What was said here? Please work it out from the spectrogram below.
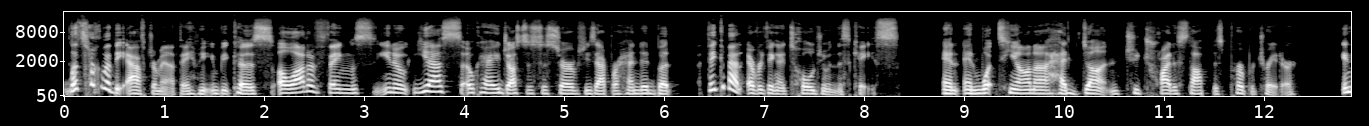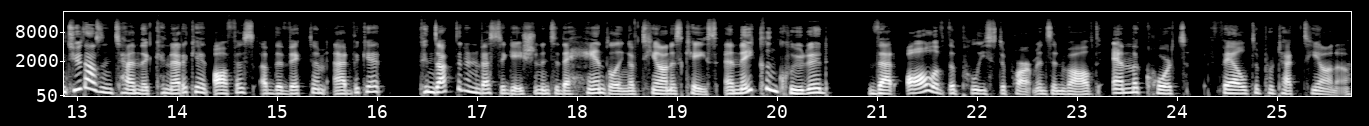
Let's talk about the aftermath, Amy, because a lot of things, you know, yes, okay, justice is served, she's apprehended, but think about everything I told you in this case and and what Tiana had done to try to stop this perpetrator. In 2010, the Connecticut Office of the Victim Advocate conducted an investigation into the handling of Tiana's case, and they concluded that all of the police departments involved and the courts failed to protect Tiana.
